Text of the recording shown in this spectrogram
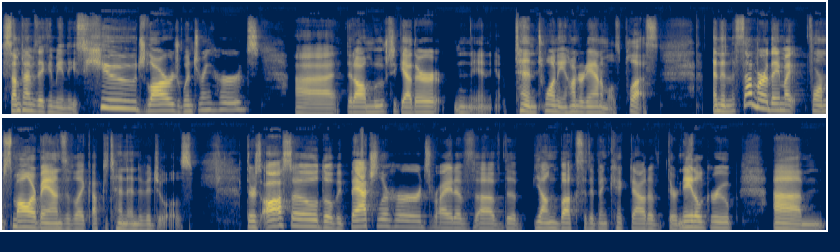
sometimes they can be in these huge, large wintering herds uh, that all move together in, in 10, 20, 100 animals plus. And in the summer, they might form smaller bands of like up to 10 individuals. There's also there'll be bachelor herds, right, of of the young bucks that have been kicked out of their natal group. Um,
